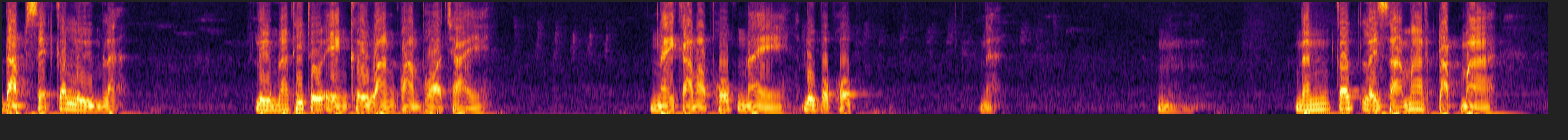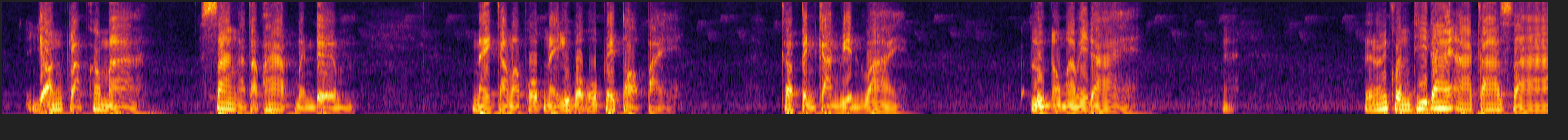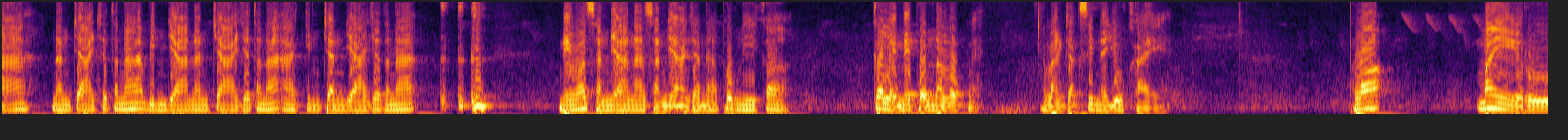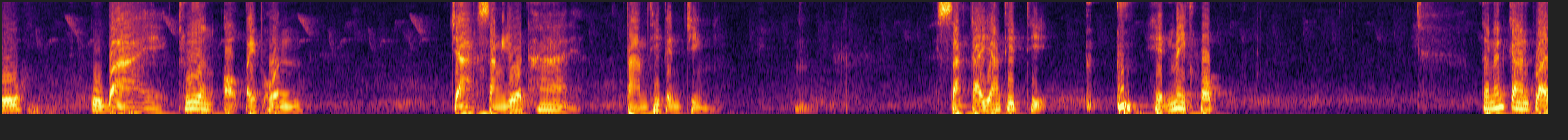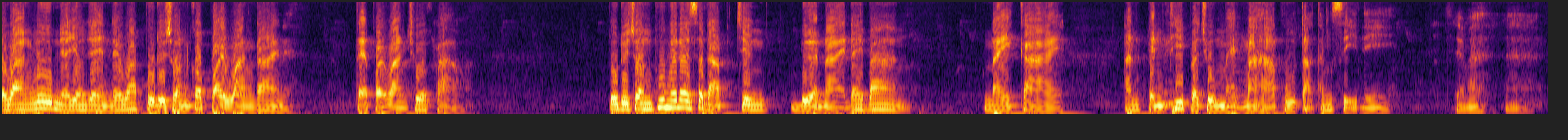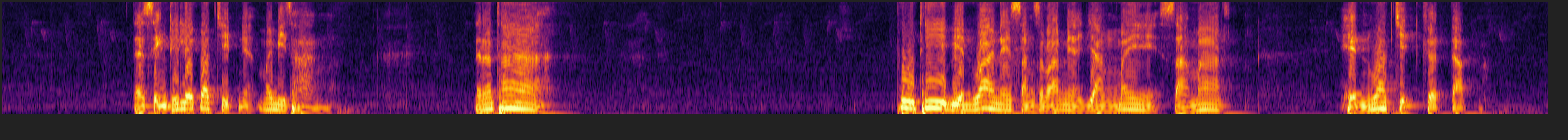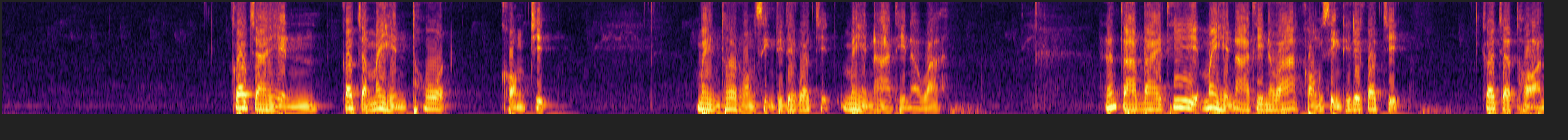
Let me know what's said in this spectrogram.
ดับเสร็จก็ลืมละ ลืมล้วที่ตัวเองเคยวางความพอใจ ในกามภพในรูปภพนะนั้นก็เลยสามารถกลับมา ย้อนกลับเข้ามา สร้างอัตภาพเหมือนเดิม ในกามภพในรูปภพได้ต่อไป ก็เป็นการเวียนว่าย หลุดออกมาไม่ได้ ดังนั้นคนที่ได้อากาสา นัญจายจตนะวิญญาณัญจายจตนะอากินจัญญายจตนะเนวสัญญานาสัญญาจนะ พวกนี้ก็ก็เลยไม่พ้นนรกไงหลังจากสิ้นอายุไข เพราะไม่รู้อุบายเครื่องออกไปพ้น จากสังโยชน์ห้าเนี่ยตามที่เป็นจริง สักกายทิฏฐิ เห็นไม่ครบ ดังนั้นการปล่อยวางรูปเนี่ยยังจะเห็นได้ว่าปุถุชนก็ปล่อยวางได้นะแต่ปล่อยวางชั่วคราว ปุถุชนผู้ไม่ได้สดับจึงเบื่อหน่ายได้บ้าง ในกายอันเป็นที่ประชุมแห่งมหาภูตะทั้งสี่นี้ใช่ไหมแต่สิ่งที่เรียกว่าจิตเนี่ยไม่มีทางดังนั้นถ้า ผู้ที่เวียนว่ายในสังสารวัฏเนี่ยยังไม่สามารถ เห็นว่าจิตเกิดดับ ก็จะเห็นก็จะไม่เห็นโทษของจิต ไม่เห็นโทษของสิ่งที่เรียกว่าจิต ไม่เห็นอาทินวะนั้นตราบใดที่ไม่เห็นอาทินวะของสิ่งที่เรียกว่าจิต ก็จะถอน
